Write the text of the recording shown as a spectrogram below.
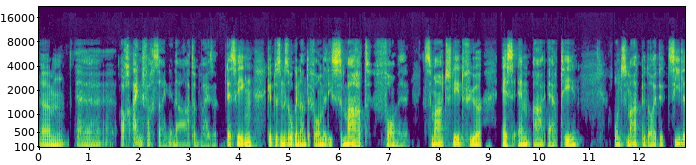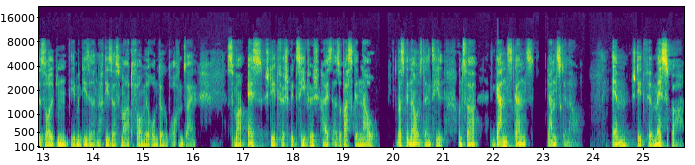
ähm, äh, auch einfach sein in der Art und Weise. Deswegen gibt es eine sogenannte Formel, die SMART-Formel. SMART steht für S-M-A-R-T und SMART bedeutet, Ziele sollten eben dieser, nach dieser SMART-Formel runtergebrochen sein. Smart, S steht für spezifisch, heißt also was genau. Was genau ist dein Ziel? Und zwar ganz, ganz, ganz genau. M steht für messbar.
